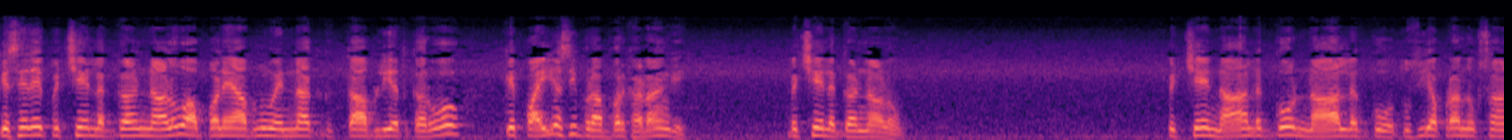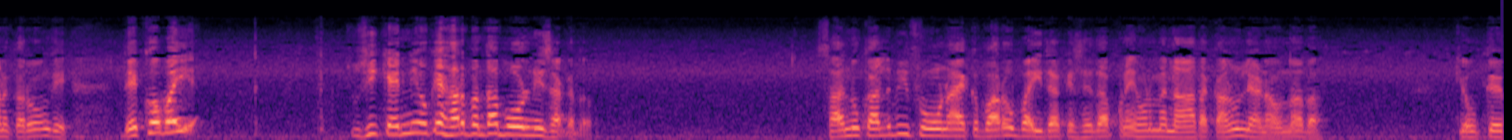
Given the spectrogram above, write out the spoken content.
ਕਿਸੇ ਦੇ ਪਿੱਛੇ ਲੱਗਣ ਨਾਲੋਂ ਆਪਣੇ ਆਪ ਨੂੰ ਇੰਨਾ ਕਾਬਲੀਅਤ ਕਰੋ ਕਿ ਭਾਈ ਅਸੀਂ ਬਰਾਬਰ ਖੜਾਂਗੇ, ਪਿੱਛੇ ਲੱਗਣ ਨਾਲੋਂ। ਪਿੱਛੇ ਨਾ ਲੱਗੋ ਨਾ ਲੱਗੋ, ਤੁਸੀਂ ਆਪਣਾ ਨੁਕਸਾਨ ਕਰੋਗੇ। ਦੇਖੋ ਭਾਈ ਤੁਸੀਂ ਕਹਿੰਦੇ ਹੋ ਕਿ ਹਰ ਬੰਦਾ ਬੋਲ ਨਹੀਂ ਸਕਦਾ। ਸਾਨੂੰ ਕੱਲ ਵੀ ਫੋਨ ਆਇਆ ਇੱਕ ਬਾਹਰੋਂ ਬਾਈ ਦਾ ਕਿਸੇ ਦਾ ਆਪਣੇ, ਹੁਣ ਮੈਂ ਨਾਂ ਤਾਂ ਕਾਹਨੂੰ ਲੈਣਾ ਉਹਨਾਂ ਦਾ। ਕਿਉਂਕਿ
